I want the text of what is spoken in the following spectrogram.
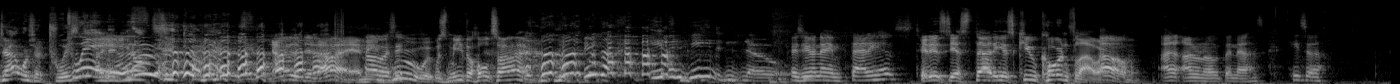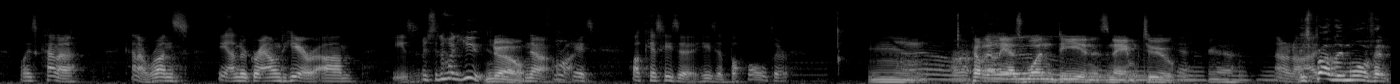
that was a twist I did not see coming. Neither did I. I mean, Oh, is it- it was me the whole time. Even he didn't know. Is your name Thaddeus? It is, yes, Thaddeus Q. Cornflower. Oh, I, I don't know the now. He's a, well, he's kind of, kind of runs the underground here. Um, he's It's not you. No. no, Right. he's well, cause he's a he's a beholder. Hmm. Oh. Probably only has one D in his name, mm-hmm. too. Mm-hmm. Yeah. I don't know. He's I- probably more of an,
